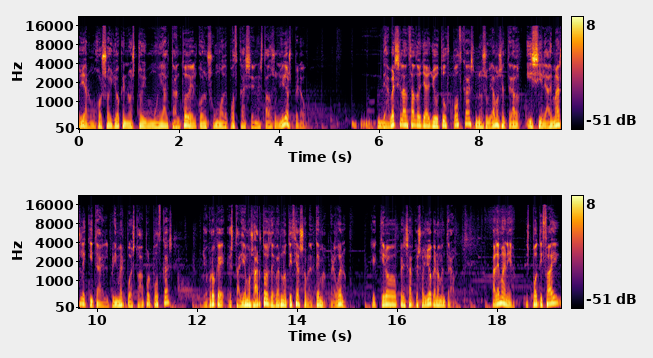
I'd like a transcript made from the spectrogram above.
oye, a lo mejor soy yo que no estoy muy al tanto del consumo de podcasts en Estados Unidos, pero de haberse lanzado ya YouTube Podcast nos hubiéramos enterado. Y si además le quita el primer puesto a Apple Podcast, yo creo que estaríamos hartos de ver noticias sobre el tema. Pero bueno, que quiero pensar que soy yo que no me he enterado. Alemania, Spotify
